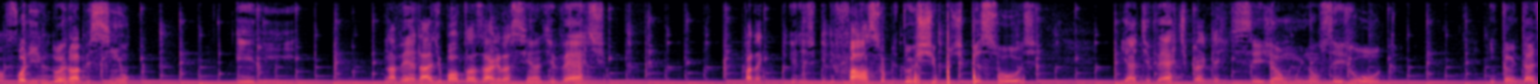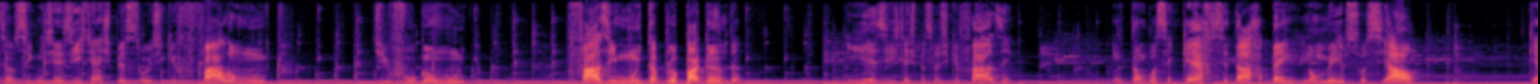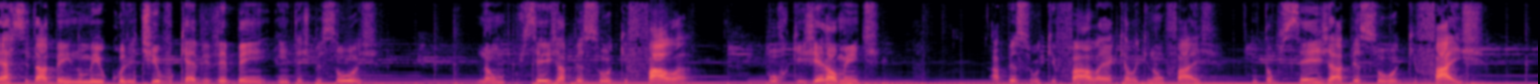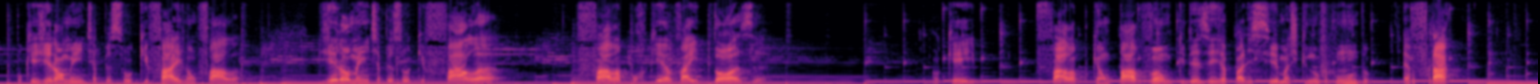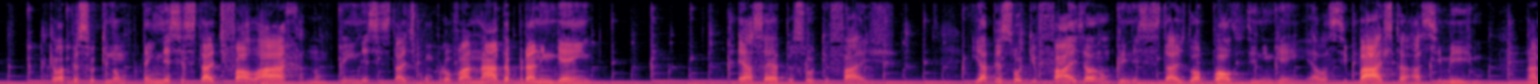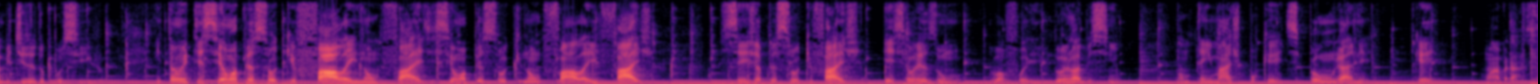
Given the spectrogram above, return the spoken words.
aforismo 295, ele, na verdade, o Baltazar Graciano diverte para ele, ele fala sobre dois tipos de pessoas e adverte para que a gente seja um e não seja o outro. Então ele está dizendo o seguinte: existem as pessoas que falam muito, divulgam muito, fazem muita propaganda e existem as pessoas que fazem. Então você quer se dar bem no meio social, quer se dar bem no meio coletivo, quer viver bem entre as pessoas, não seja a pessoa que fala, porque geralmente a pessoa que fala é aquela que não faz. Então seja a pessoa que faz, porque geralmente a pessoa que faz não fala. Geralmente a pessoa que fala fala porque é vaidosa, ok? Fala porque é um pavão que deseja aparecer, mas que no fundo é fraco. Aquela pessoa que não tem necessidade de falar, não tem necessidade de comprovar nada para ninguém, essa é a pessoa que faz. E a pessoa que faz, ela não tem necessidade do aplauso de ninguém, ela se basta a si mesmo na medida do possível. Então, entre ser uma pessoa que fala e não faz e ser uma pessoa que não fala e faz, seja a pessoa que faz. Esse é o resumo do aforismo 295. Não tem mais por que se prolongar nele, ok? Um abraço.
